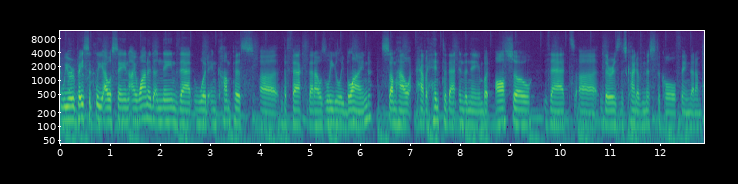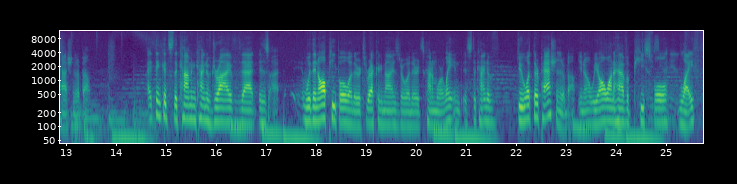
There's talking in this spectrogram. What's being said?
We were basically, I was saying I wanted a name that would encompass uh, the fact that I was legally blind, somehow have a hint to that in the name, but also that uh, there is this kind of mystical thing that I'm passionate about. I think it's the common kind of drive that is uh, within all people, whether it's recognized or whether it's kind of more latent, is to kind of do what they're passionate about. You know, we all want to have a peaceful life,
